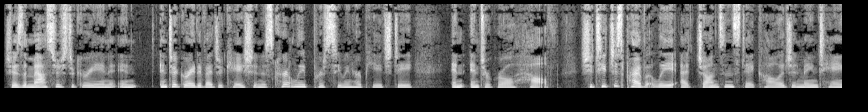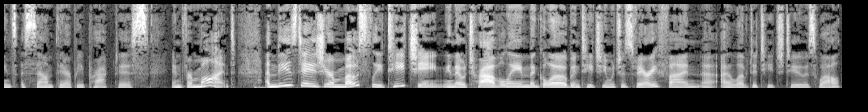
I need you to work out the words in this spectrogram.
She has a master's degree in, in integrative education, is currently pursuing her PhD in integral health. She teaches privately at Johnson State College and maintains a sound therapy practice in Vermont. And these days, you're mostly teaching, you know, traveling the globe and teaching, which is very fun. Uh, I love to teach too as well.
